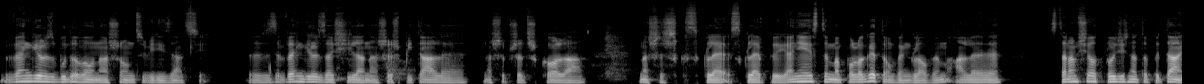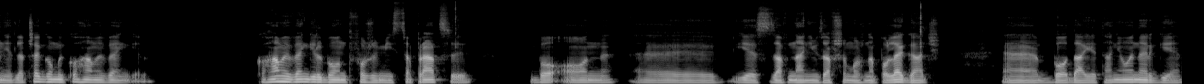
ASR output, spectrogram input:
Węgiel zbudował naszą cywilizację. Węgiel zasila nasze szpitale, nasze przedszkola, nasze sklepy. Ja nie jestem apologetą węglowym, ale staram się odpowiedzieć na to pytanie, dlaczego my kochamy węgiel. Kochamy węgiel, bo on tworzy miejsca pracy, bo on e, jest, na nim zawsze można polegać, e, bo daje tanią energię,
